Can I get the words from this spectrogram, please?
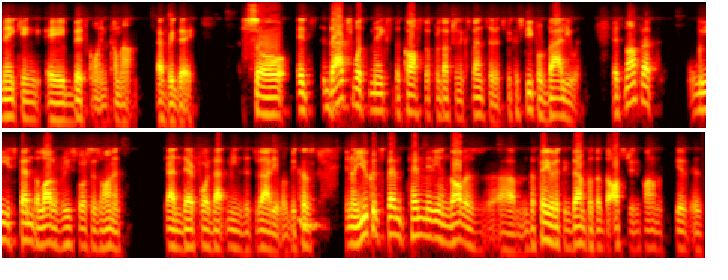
making a Bitcoin come out every day. So it's that's what makes the cost of production expensive. It's because people value it. It's not that we spend a lot of resources on it, and therefore that means it's valuable. Because mm-hmm. you know you could spend ten million dollars. Um, the favorite example that the Austrian economists give is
